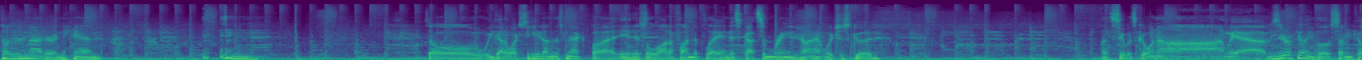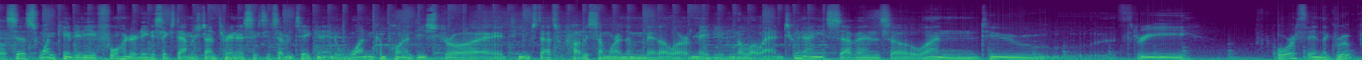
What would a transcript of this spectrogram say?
doesn't matter in the end. so we gotta watch the heat on this mech, but it is a lot of fun to play, and it's got some range on it, which is good. Let's see what's going on. We have zero killing blows, seven kill assists, one KMDD, 486 damage done, 367 taken, and one component destroyed. Team stats were probably somewhere in the middle or maybe even the low end. 297, so one, two, three, fourth in the group,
